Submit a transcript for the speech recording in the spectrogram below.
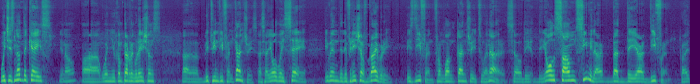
which is not the case, you know, uh, when you compare regulations uh, between different countries. As I always say, even the definition of bribery is different from one country to another. So they, they all sound similar, but they are different, right?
